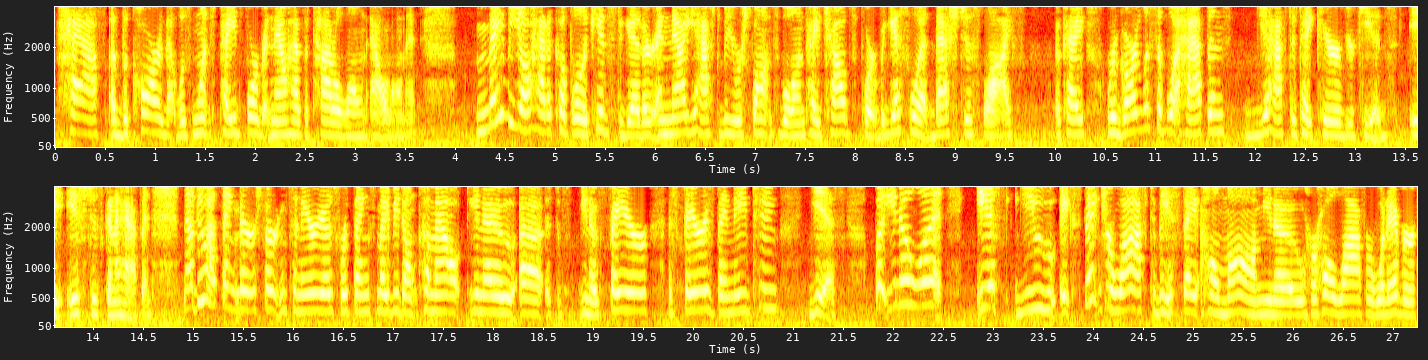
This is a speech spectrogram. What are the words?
half of the car that was once paid for but now has a title loan out on it maybe y'all had a couple of kids together and now you have to be responsible and pay child support. But guess what? That's just life. Okay. Regardless of what happens, you have to take care of your kids. It, it's just going to happen. Now, do I think there are certain scenarios where things maybe don't come out, you know, uh, you know, fair, as fair as they need to? Yes. But you know what? If you expect your wife to be a stay at home mom, you know, her whole life or whatever,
